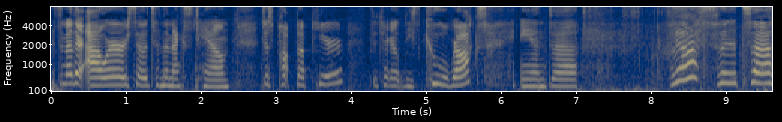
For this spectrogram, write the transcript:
It's another hour or so to the next town. Just popped up here to check out these cool rocks and uh, yes, it's uh,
